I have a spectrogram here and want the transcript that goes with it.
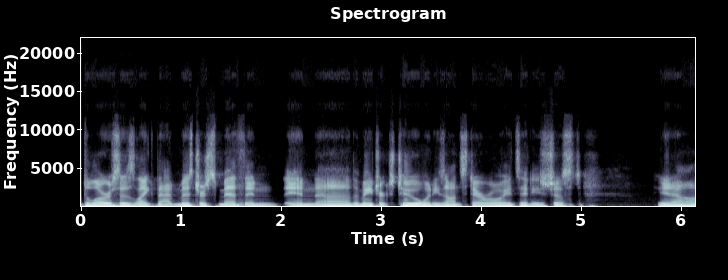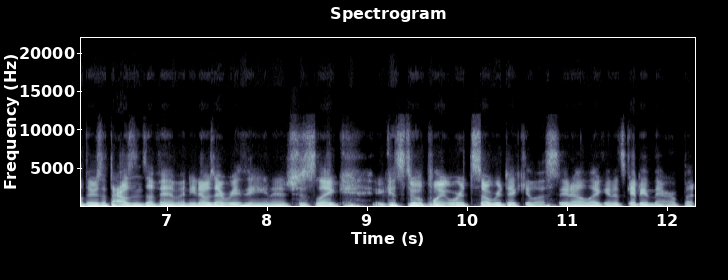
Dolores is like that Mr. Smith in in uh, the Matrix 2 when he's on steroids and he's just you know there's a thousands of him and he knows everything and it's just like it gets to a point where it's so ridiculous you know like and it's getting there but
